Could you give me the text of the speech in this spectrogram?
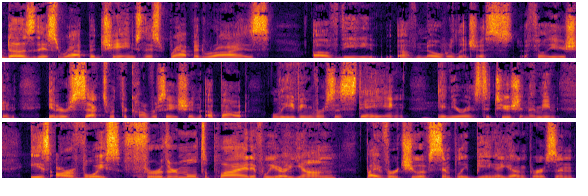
does this rapid change, this rapid rise of the of no religious affiliation, intersect with the conversation about leaving versus staying in your institution. I mean, is our voice further multiplied if we are young by virtue of simply being a young person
